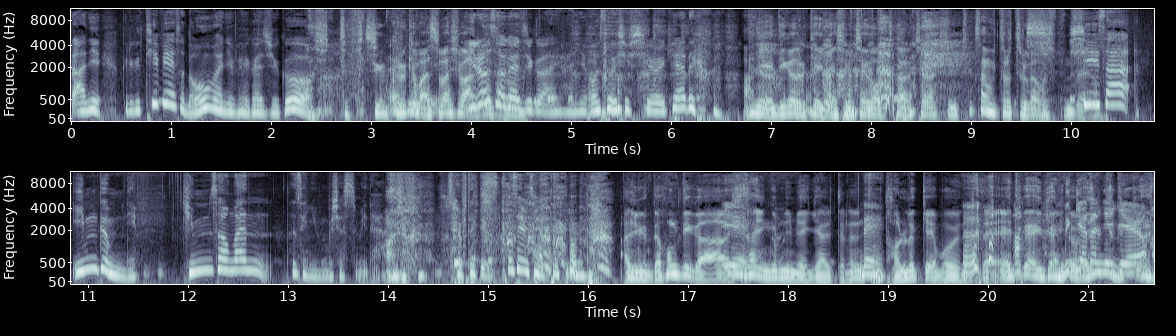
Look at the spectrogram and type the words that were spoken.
아니, 그리고 TV에서 너무 많이 뵈가지고. 아, 지금 그렇게 이렇게 말씀하시면 안 되죠. 일어서가지고, 아니, 아니, 어서 오십시오. 이렇게 해야 될 것 같아요. 아니, 에디가 그렇게 얘기하시면 제가 어떡하 제가 지금 책상 밑으로 들어가고 싶은데요. 시사 임금님, 김성환 선생님 모셨습니다. 아, 잘 부탁드립니다. 선생님 잘 부탁드립니다. 아니, 근데 홍디가 예. 시사 임금님 얘기할 때는 네. 좀덜 늦게 보였는데 에디가 얘기하니까 이렇게 얘기예요?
